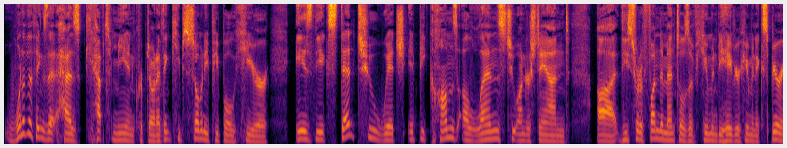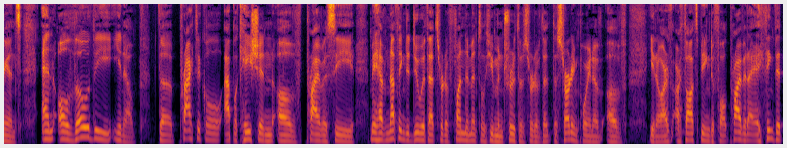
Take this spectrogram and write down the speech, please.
one of the things that has kept me in crypto, and I think keeps so many people here, is the extent to which it becomes a lens to understand uh, these sort of fundamentals of human behavior, human experience. And although the you know the practical application of privacy may have nothing to do with that sort of fundamental human truth of sort of the, the starting point of, of you know our, our thoughts being default private. I think that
